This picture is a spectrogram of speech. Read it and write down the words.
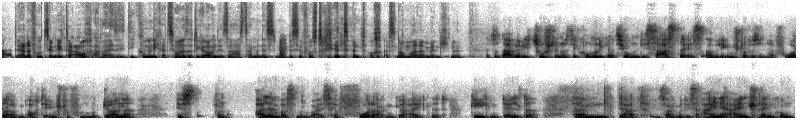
ist, Moderna funktioniert da auch, aber die Kommunikation ist natürlich auch ein Desaster. Man ist ein bisschen frustriert dann doch als normaler Mensch. Ne? Also da würde ich zustimmen, dass die Kommunikation ein Desaster ist, aber die Impfstoffe sind hervorragend. Auch der Impfstoff von Moderna ist von allem, was man weiß, hervorragend geeignet gegen Delta. Ähm, der hat, sagen wir, diese eine Einschränkung,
